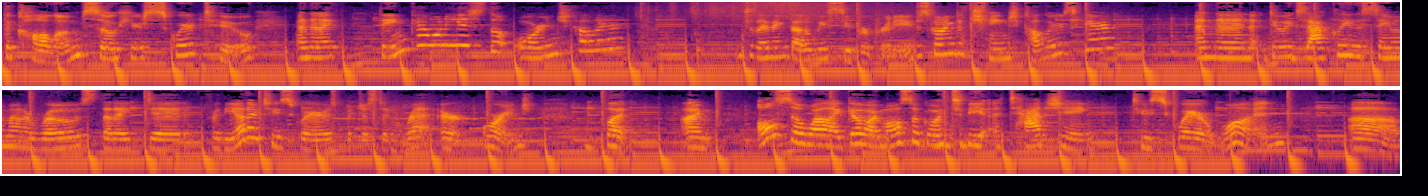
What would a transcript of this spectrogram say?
the column. So here's square two. And then I think I want to use the orange color because I think that'll be super pretty. Just going to change colors here and then do exactly the same amount of rows that I did for the other two squares, but just in red or orange. But I'm also, while I go, I'm also going to be attaching to square one um,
